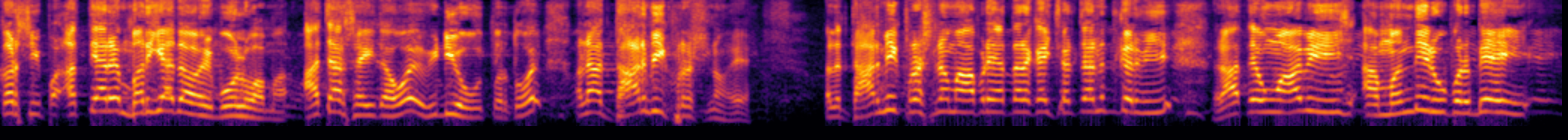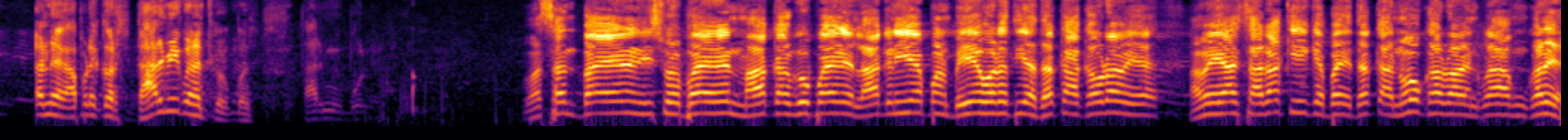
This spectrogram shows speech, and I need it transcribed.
કરશી. પણ અત્યારે મર્યાદા હોય બોલવામાં. આચારસંહિતા હોય વીડિયો ઉતરતો હોય અને આ ધાર્મિક પ્રશ્ન હોય એટલે ધાર્મિક પ્રશ્નમાં આપણે અત્યારે કઈ ચર્ચા નથી કરવી. રાતે હું આવીશ આ મંદિર ઉપર બે અને આપણે કરશું. ધાર્મિક નથી કરવું બસ. ધાર્મિક બોલે. વસંતભાઈ અને ઈશ્વરભાઈ અને મહાકાલ ગોપાઈ લાગણીએ પણ બે વર્ષથી આ ધક્કા ખવડાવે હવે આશા રાખી કે ભાઈ ધક્કા ન ખવડાવે ને કરે.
